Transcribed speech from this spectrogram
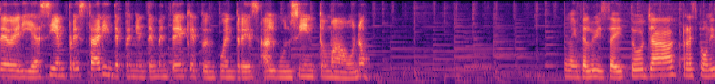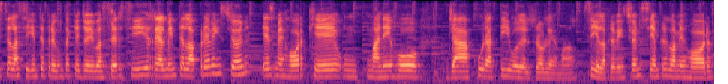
debería siempre estar independientemente de que tú encuentres algún síntoma o no. Excelente, Luisa. Y tú ya respondiste a la siguiente pregunta que yo iba a hacer, si realmente la prevención es mejor que un manejo ya curativo del problema. Sí, la prevención siempre es la mejor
